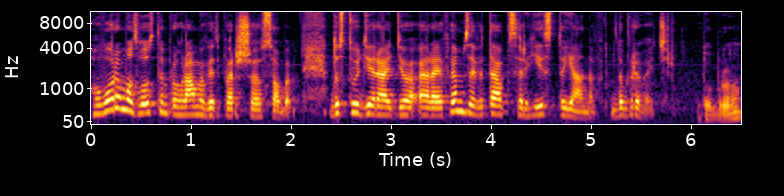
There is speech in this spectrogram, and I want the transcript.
говоримо з гостем програми від першої особи. До студії радіо РФМ завітав Сергій Стоянов. Добрий вечір. Доброго.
